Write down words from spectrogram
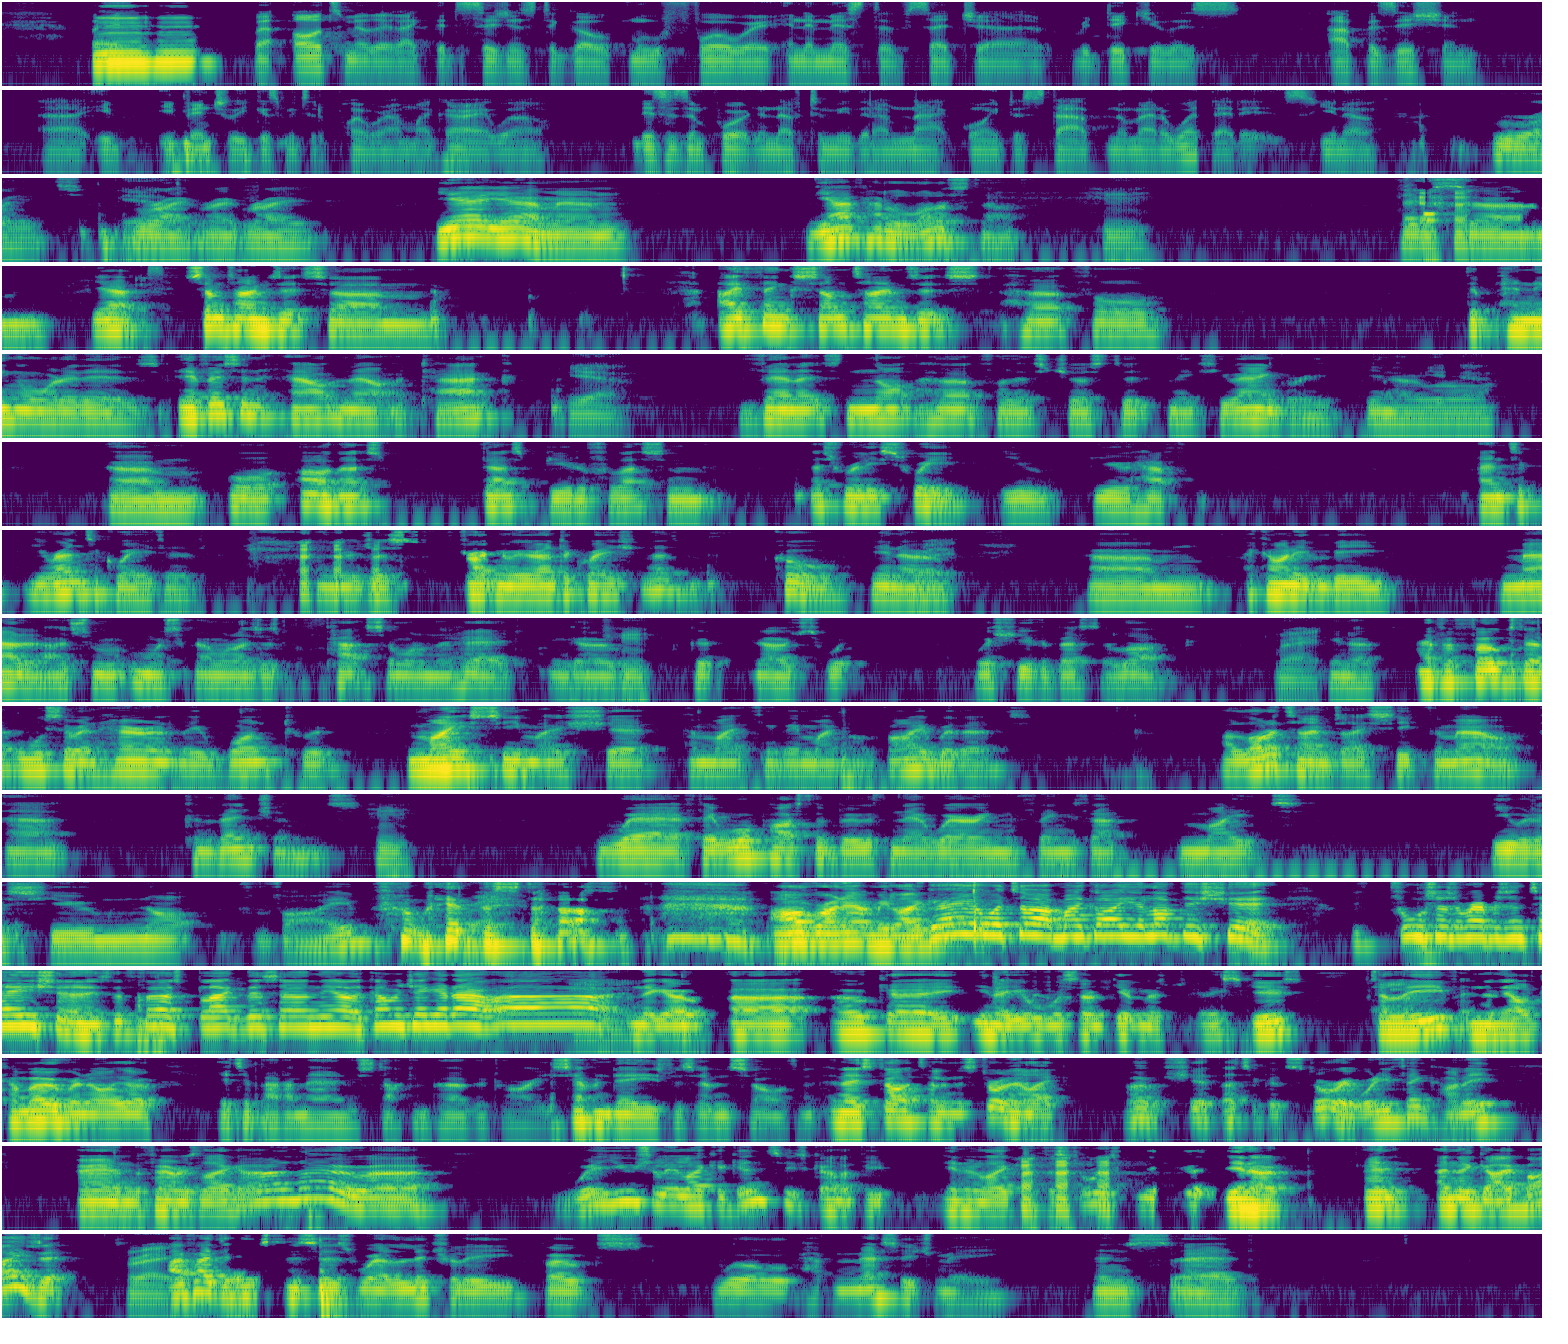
But, mm-hmm. but ultimately, like the decisions to go move forward in the midst of such a ridiculous opposition, uh, it eventually gets me to the point where I'm like, all right, well, this is important enough to me that I'm not going to stop no matter what that is, you know? Right. Yeah. Right, right, right. Yeah, yeah, man. Yeah, I've had a lot of stuff. Hmm. It's um yeah. Sometimes it's um I think sometimes it's hurtful depending on what it is. If it's an out and out attack, yeah, then it's not hurtful. It's just it makes you angry, you know, yeah. or um, or oh, that's that's beautiful. That's some that's really sweet. You you have anti- you're antiquated. and you're just struggling with your antiquation. That's cool. You know, right. Um, I can't even be mad at it. I just almost want to just pat someone on the head and go, hmm. "Good, you know, just w- wish you the best of luck." Right. You know, and for folks that also inherently want to, might see my shit and might think they might not vibe with it. A lot of times, I seek them out at conventions hmm. where if they walk past the booth and they're wearing things that might you would assume not vibe with right. the stuff i'll run out and be like hey what's up my guy? You love this shit. Full sorts of representation. It's the first black this and the other. Come and check it out. Ah. and they go uh, okay. You know you almost don't give them an excuse to leave and then they'll come over and they'll go it's about a man who's stuck in purgatory seven days for seven souls. And they start telling the story and they're like oh shit that's a good story. What do you think honey? And the family's like, oh no, uh, we're usually like against these kind of people, you know, like the story's really good, you know, and and the guy buys it. Right. I've had instances where literally folks will have messaged me and said,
